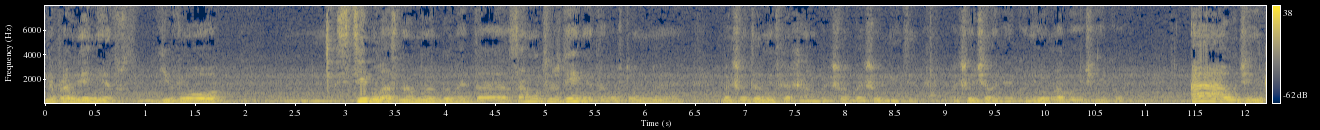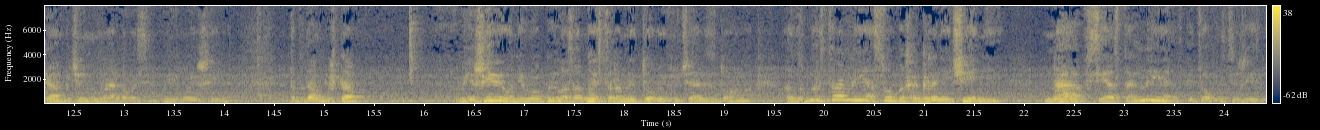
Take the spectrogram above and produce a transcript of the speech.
направление, его стимул основной был, это самоутверждение того, что он э, большой Талмит Хахам, большой-большой лидер, большой человек, у него много учеников. А ученикам почему нравилось в его Ешиве? Это потому что в Ешиве у него было, с одной стороны, Тору изучали здорово, а с другой стороны, особых ограничений на все остальные так сказать, области жизни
